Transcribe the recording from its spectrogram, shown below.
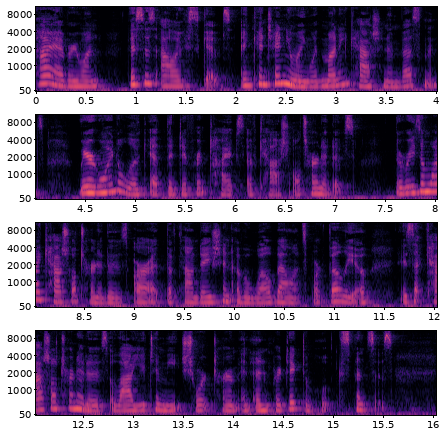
Hi everyone, this is Alex Gibbs, and continuing with money, cash, and investments, we are going to look at the different types of cash alternatives. The reason why cash alternatives are at the foundation of a well balanced portfolio is that cash alternatives allow you to meet short term and unpredictable expenses.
